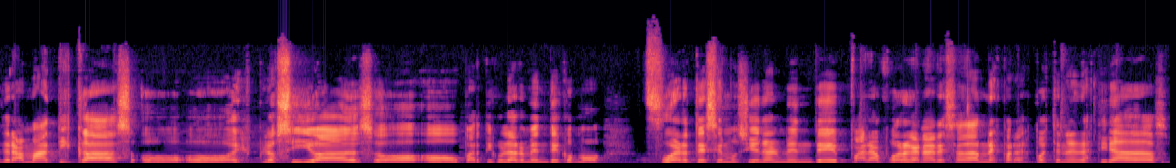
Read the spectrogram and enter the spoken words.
dramáticas o, explosivas o, o particularmente como fuertes emocionalmente para poder ganar esa darkness para después tener las tiradas.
